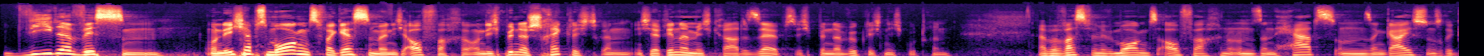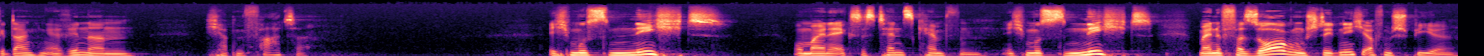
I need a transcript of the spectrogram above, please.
wieder wissen, Und ich habe es morgens vergessen, wenn ich aufwache. Und ich bin da schrecklich drin. Ich erinnere mich gerade selbst. Ich bin da wirklich nicht gut drin. Aber was, wenn wir morgens aufwachen und unseren Herz und unseren Geist, unsere Gedanken erinnern, ich habe einen Vater. Ich muss nicht um meine Existenz kämpfen. Ich muss nicht, meine Versorgung steht nicht auf dem Spiel.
